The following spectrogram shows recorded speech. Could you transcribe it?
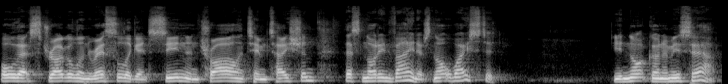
All that struggle and wrestle against sin and trial and temptation, that's not in vain, it's not wasted. You're not going to miss out.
